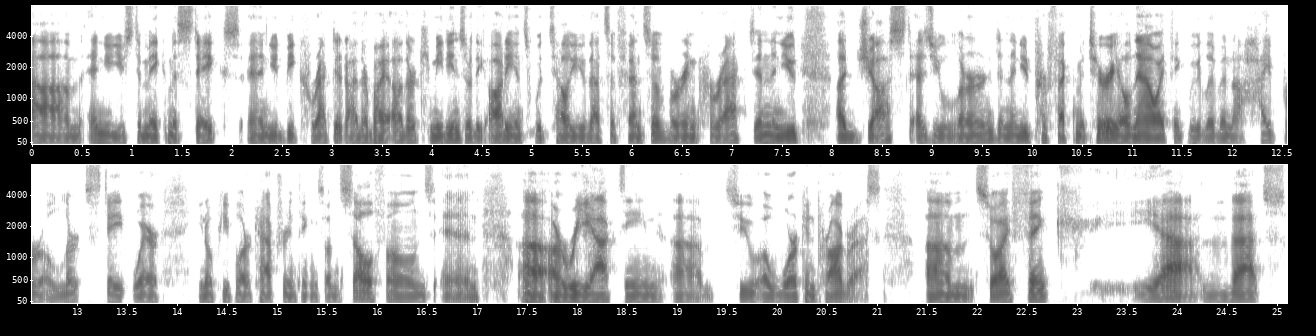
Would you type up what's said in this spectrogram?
um, and you used to make mistakes and you'd be corrected either by other comedians or the audience would tell you that's offensive or incorrect and then you'd adjust as you learned and then you'd perfect material. Now i think we live in a hyper alert state where you know people are capturing things on cell phones and uh, are reacting um, to a work in progress. Um, so i think yeah that's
